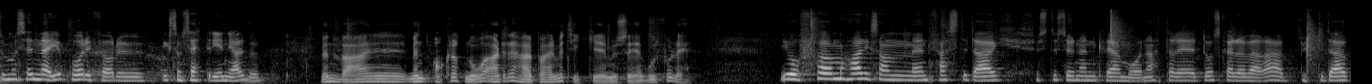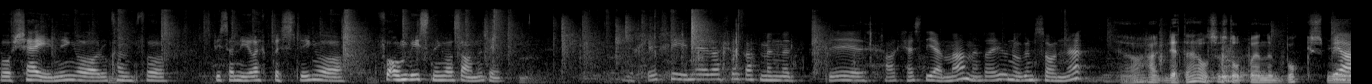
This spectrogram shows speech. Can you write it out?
du må se nøye på dem før du liksom setter dem inn i album. Men, hver, men akkurat nå er dere her på Hermetikkmuseet. Hvorfor det? Jo, for vi har liksom en fast dag første søndag hver måned. At er, da skal det være byttedag og skeining, og du kan få spise nyrøkt brisling og få omvisning og sånne ting. Virkelig fine er det men det har jeg hest hjemme. Men det er jo noen sånne. Ja, her, dette har altså stått på en boks med Ja.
